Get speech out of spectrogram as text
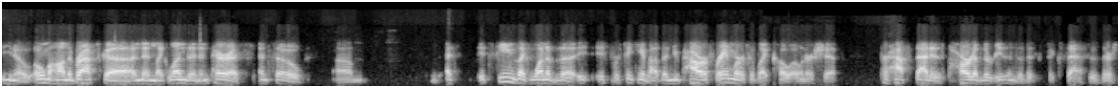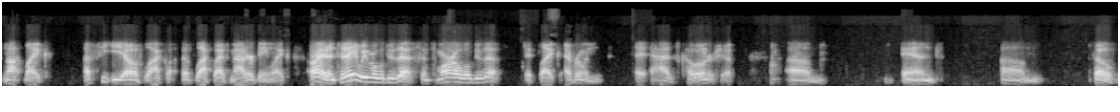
you know Omaha, Nebraska, and then like London and Paris, and so um, it seems like one of the if we're thinking about the new power framework of like co-ownership perhaps that is part of the reason to the success is there's not like a ceo of black of black lives matter being like all right and today we will do this and tomorrow we'll do this. It's like everyone has co-ownership. Um, and um, so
